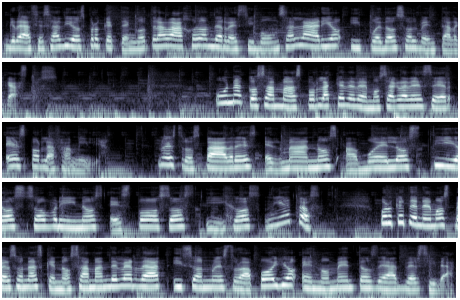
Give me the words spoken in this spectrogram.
gracias a Dios porque tengo trabajo donde recibo un salario y puedo solventar gastos. Una cosa más por la que debemos agradecer es por la familia. Nuestros padres, hermanos, abuelos, tíos, sobrinos, esposos, hijos, nietos. Porque tenemos personas que nos aman de verdad y son nuestro apoyo en momentos de adversidad.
